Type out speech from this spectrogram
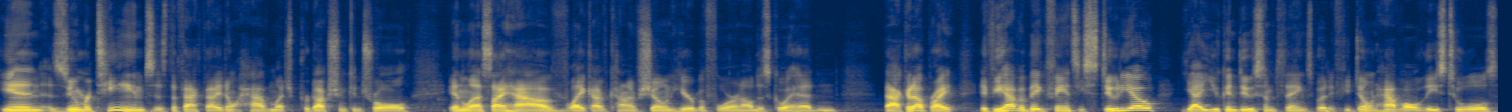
in Zoom or Teams is the fact that I don't have much production control unless I have, like I've kind of shown here before, and I'll just go ahead and back it up, right? If you have a big fancy studio, yeah, you can do some things, but if you don't have all these tools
